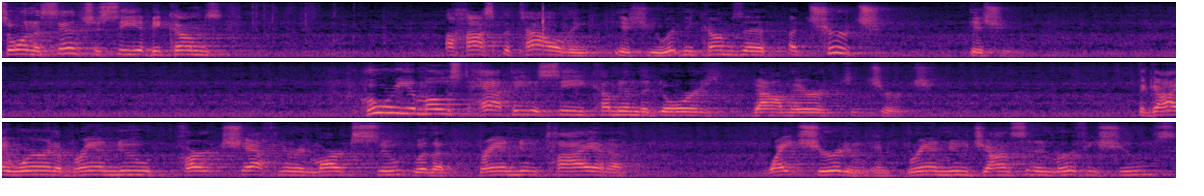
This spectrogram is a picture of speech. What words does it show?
So, in a sense, you see, it becomes a hospitality issue, it becomes a, a church issue. Who are you most happy to see come in the doors down there to church? The guy wearing a brand new Hart, Schaffner, and Marx suit with a brand new tie and a white shirt and, and brand new Johnson and Murphy shoes?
